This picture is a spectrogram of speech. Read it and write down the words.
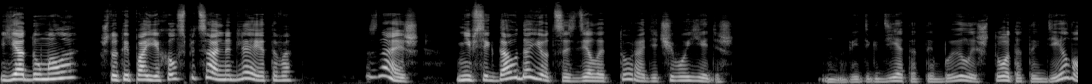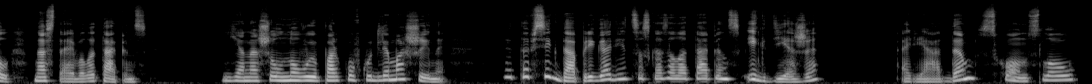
Я думала, что ты поехал специально для этого. Знаешь, не всегда удается сделать то, ради чего едешь. «Но ведь где-то ты был и что-то ты делал», — настаивала Таппенс. «Я нашел новую парковку для машины». «Это всегда пригодится», — сказала Таппенс. «И где же?» «Рядом с Хонслоу».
